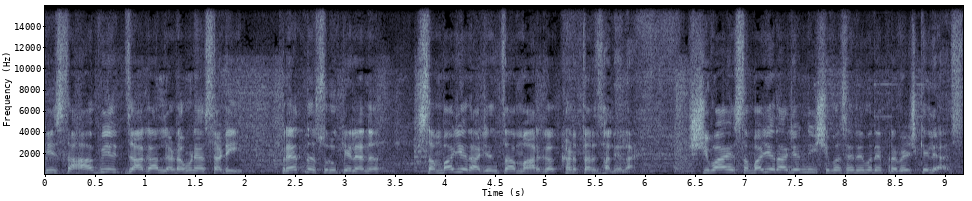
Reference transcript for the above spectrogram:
ही सहावी जागा लढवण्यासाठी प्रयत्न सुरू केल्यानं संभाजीराजेंचा मार्ग खडतर झालेला आहे. शिवाय संभाजीराजेंनी शिवसेनेमध्ये प्रवेश केल्यास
